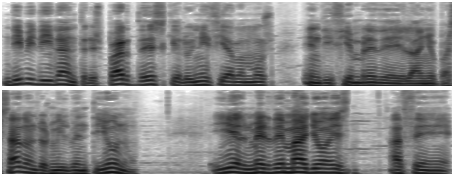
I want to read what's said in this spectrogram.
dividida en tres partes que lo iniciábamos en diciembre del año pasado, en 2021. Y el mes de mayo es hace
